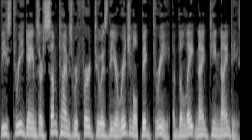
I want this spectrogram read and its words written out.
these three games are sometimes referred to as the original Big Three of the late 1990s.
